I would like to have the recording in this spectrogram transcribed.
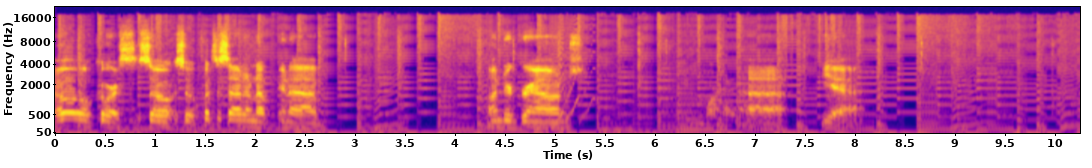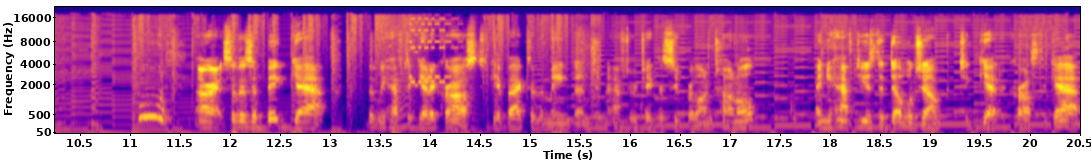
Oh, of course. So, so it puts us out in a in a underground. Even more height. Uh, yeah. Whew. All right, so there's a big gap that we have to get across to get back to the main dungeon after we take the super long tunnel, and you have to use the double jump to get across the gap.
